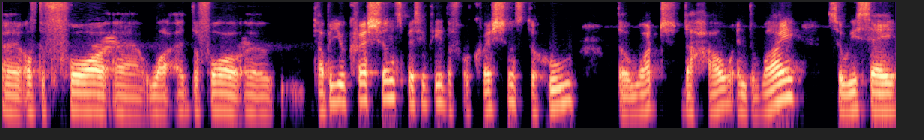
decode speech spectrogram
uh, of the four uh, the four W questions, basically the four questions: the who, the what, the how, and the why. So we say,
